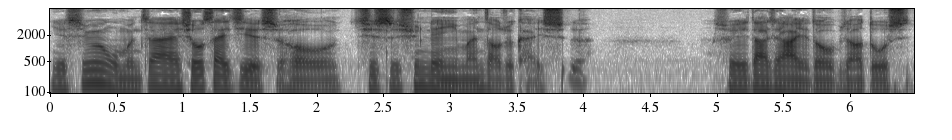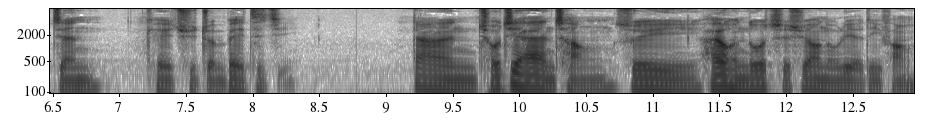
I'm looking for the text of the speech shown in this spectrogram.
也是因为我们在休赛季的时候，其实训练也蛮早就开始了，所以大家也都比较多时间可以去准备自己。但球季还很长，所以还有很多持续要努力的地方。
